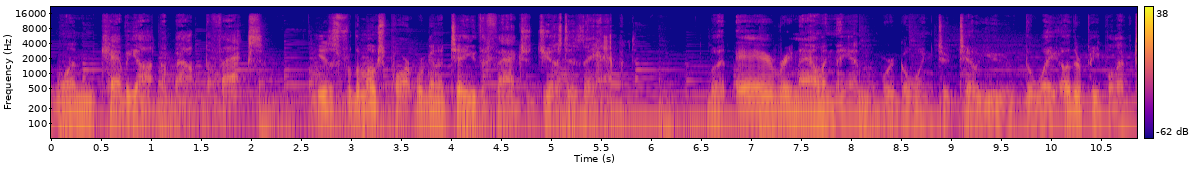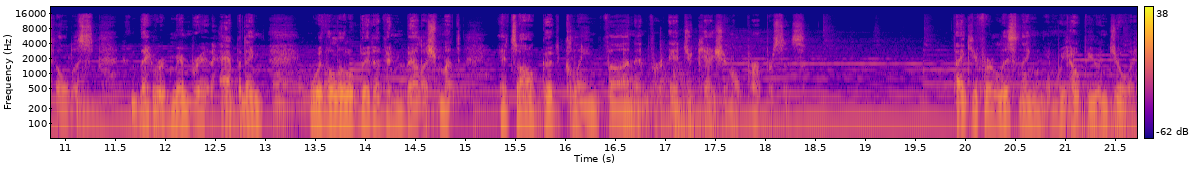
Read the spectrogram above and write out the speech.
one caveat about the facts is for the most part, we're going to tell you the facts just as they happened. But every now and then, we're going to tell you the way other people have told us they remember it happening with a little bit of embellishment. It's all good, clean fun and for educational purposes. Thank you for listening, and we hope you enjoy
